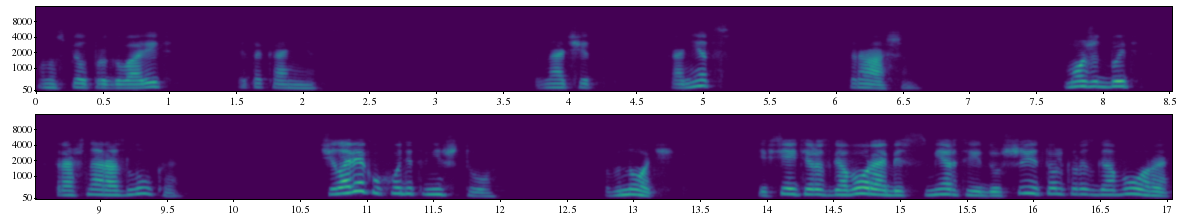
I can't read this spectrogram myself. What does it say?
Он успел проговорить: "Это конец". Значит, конец страшен. Может быть, страшна разлука. Человек уходит в ничто, в ночь. И все эти разговоры о бессмертии души только разговоры.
